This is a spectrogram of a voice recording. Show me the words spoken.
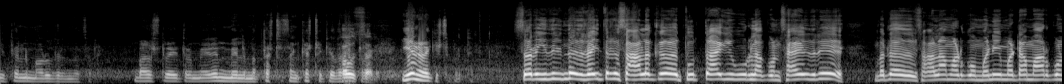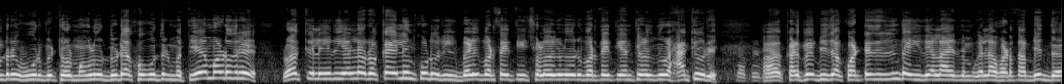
ಬಿತ್ತನೆ ಮಾಡೋದ್ರಿಂದ ಸರ್ ಭಾಳಷ್ಟು ರೈತರ ಮೇಲಿನ ಮೇಲೆ ಮತ್ತಷ್ಟು ಸಂಕಷ್ಟಕ್ಕೆ ಹೌದು ಸರ್. ಏನು ಹೇಳಕ್ಕೆ ಇಷ್ಟಪಡ್ತಾರೆ? ಸರ್ ಇದರಿಂದ ರೈತರು ಸಾಲಕ್ಕೆ ತುತ್ತಾಗಿ ಊರು ಹಾಕೊಂಡು ಸಾಯಿದ್ರಿ? ಮತ್ತು ಸಾಲ ಮಾಡ್ಕೊಂಡು ಮನೆ ಮಠ ಮಾರ್ಕೊಂಡ್ರಿ ಊರು ಬಿಟ್ಟವ್ರು ಮಂಗಳೂರು ದುಡ್ಯಾಕೆ ಹೋಗುದ್ರಿ ಮತ್ತೆ ಏನು ಮಾಡಿದ್ರಿ? ರೊಕ್ಕ ಇಲ್ಲ ಇದು ಎಲ್ಲ ರೊಕ್ಕ ಎಲ್ಲಿಂದ ಕೊಡುದ್ರಿ. ಈಗ ಬೆಳೆ ಬರ್ತೈತಿ ಚಲೋ ಇಳುವರಿ ಬರ್ತೈತಿ ಅಂತ ಹೇಳಿದ್ರು ಹಾಕಿವ್ರಿ ಕಳಪೆ ಬೀಜ. ಕೊಟ್ಟಿದ್ದರಿಂದ ಇದೆಲ್ಲ ಇದು ನಮಗೆಲ್ಲ ಹೊಡೆತ ಬಿದ್ದು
